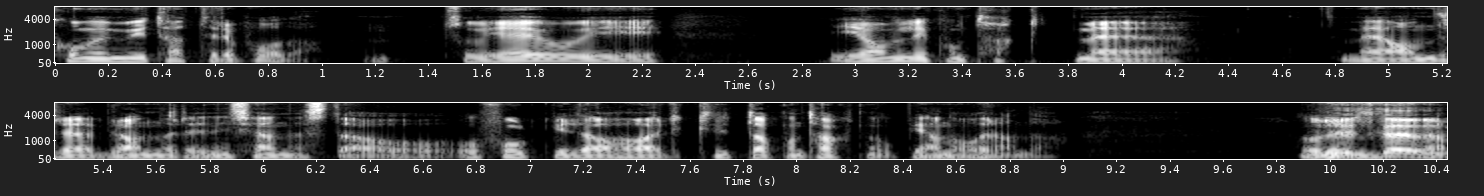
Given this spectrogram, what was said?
kommet mye tettere på. da. Så vi er jo i, i jevnlig kontakt med, med andre brann- og redningstjenester og, og folk vi da har knytta kontakt med opp gjennom årene. hvis, du skal, ja.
